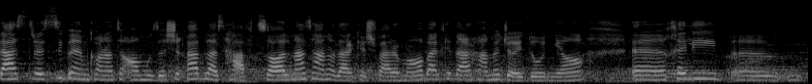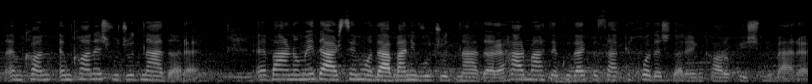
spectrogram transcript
دسترسی به امکانات آموزشی قبل از هفت سال نه تنها در کشور ما بلکه در همه جای دنیا خیلی امکان، امکانش وجود نداره. برنامه درسی مدونی وجود نداره. هر مهد کودک به سبک خودش داره این کار رو پیش می‌بره.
